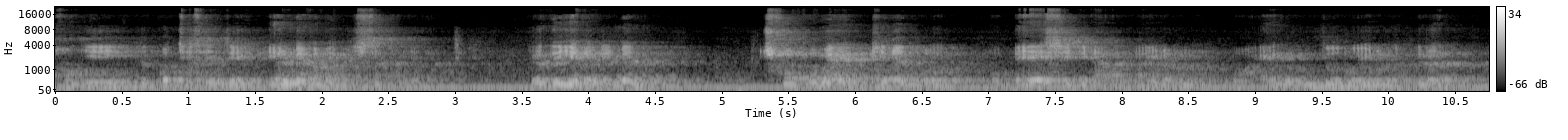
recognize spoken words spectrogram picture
거기 그 꽃에서 이제 열매가 맺기 시작합니다. 그런데 예를 들면 초봄에 피는 뭐, 뭐 매실이라든가 이런 뭐 앵두 뭐 이런 것들은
